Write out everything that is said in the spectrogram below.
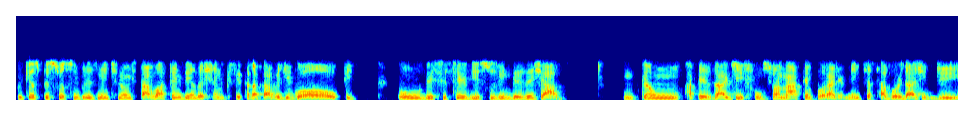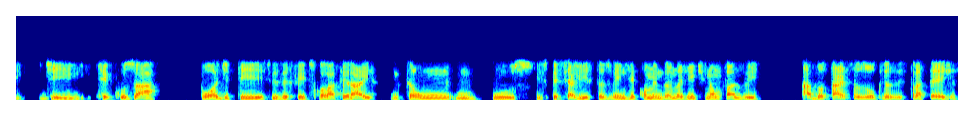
porque as pessoas simplesmente não estavam atendendo, achando que se tratava de golpe ou desses serviços indesejados. Então, apesar de funcionar temporariamente essa abordagem de, de recusar, pode ter esses efeitos colaterais. Então, um, os especialistas vêm recomendando a gente não fazer, adotar essas outras estratégias.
